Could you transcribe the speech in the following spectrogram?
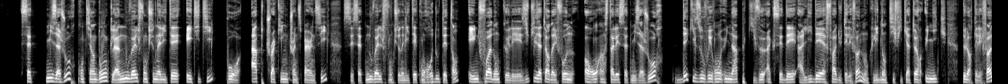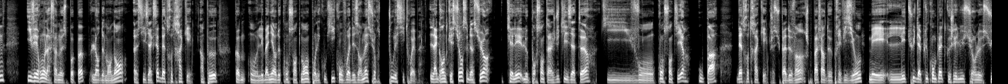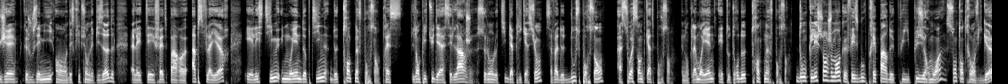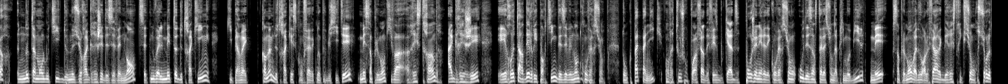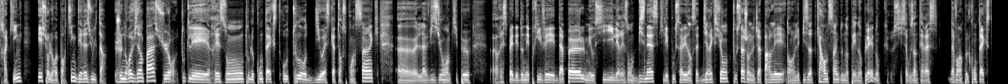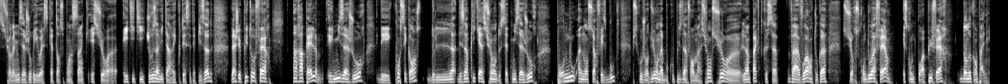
Cette mise à jour contient donc la nouvelle fonctionnalité ATT pour App Tracking Transparency. C'est cette nouvelle fonctionnalité qu'on redoutait tant. Et une fois donc que les utilisateurs d'iPhone auront installé cette mise à jour, dès qu'ils ouvriront une app qui veut accéder à l'IDFA du téléphone, donc l'identificateur unique de leur téléphone, ils verront la fameuse pop-up leur demandant euh, s'ils acceptent d'être traqués. Un peu comme les bannières de consentement pour les cookies qu'on voit désormais sur tous les sites web. La grande question, c'est bien sûr quel est le pourcentage d'utilisateurs qui vont consentir ou pas d'être traqués? Je suis pas devin, je peux pas faire de prévision, mais l'étude la plus complète que j'ai lue sur le sujet que je vous ai mis en description de l'épisode, elle a été faite par euh, AppsFlyer et elle estime une moyenne d'opt-in de 39%. Presque L'amplitude est assez large selon le type d'application. Ça va de 12% à 64%. Et donc la moyenne est autour de 39%. Donc les changements que Facebook prépare depuis plusieurs mois sont entrés en vigueur, notamment l'outil de mesure agrégée des événements, cette nouvelle méthode de tracking qui permet quand même de traquer ce qu'on fait avec nos publicités, mais simplement qui va restreindre, agréger et retarder le reporting des événements de conversion. Donc pas de panique, on va toujours pouvoir faire des Facebook Ads pour générer des conversions ou des installations d'appli mobile, mais simplement on va devoir le faire avec des restrictions sur le tracking et sur le reporting des résultats. Je ne reviens pas sur toutes les raisons, tout le contexte autour d'iOS 14.5, euh, la vision un petit peu euh, respect des données privées d'Apple, mais aussi les raisons business qui les poussent à aller dans cette direction. Tout ça, j'en ai déjà parlé dans l'épisode 45 de No Pay No Play, donc si ça vous intéresse, d'avoir un peu le contexte sur la mise à jour iOS 14.5 et sur euh, ATT, je vous invite à réécouter cet épisode. Là, je vais plutôt faire un rappel et une mise à jour des conséquences, de des implications de cette mise à jour pour nous, annonceurs Facebook, puisqu'aujourd'hui, on a beaucoup plus d'informations sur euh, l'impact que ça va avoir, en tout cas, sur ce qu'on doit faire et ce qu'on ne pourra plus faire dans nos campagnes.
